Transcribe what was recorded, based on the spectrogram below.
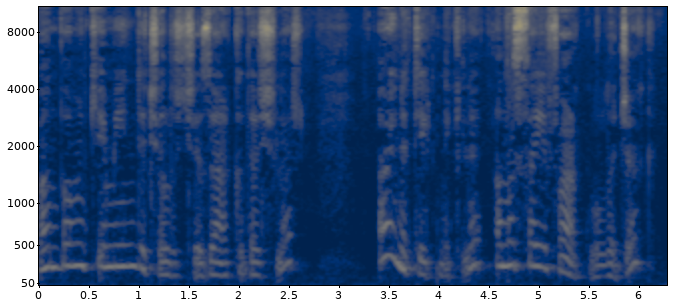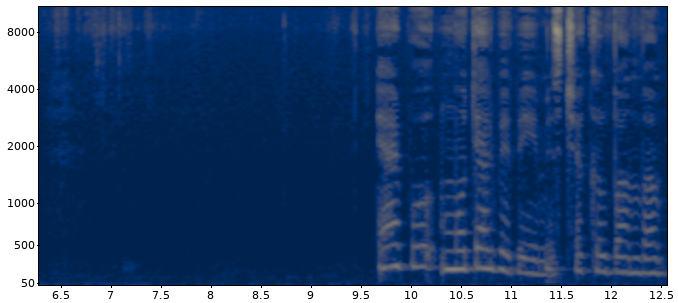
Bambamın kemiğini de çalışacağız arkadaşlar. Aynı teknikle ama sayı farklı olacak. Eğer bu model bebeğimiz çakıl bambam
